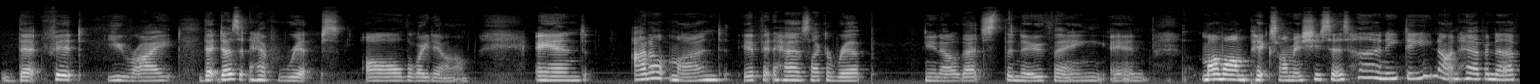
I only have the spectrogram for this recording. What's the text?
that fit you right that doesn't have rips all the way down, and I don't mind if it has like a rip. You know, that's the new thing. And my mom picks on me. She says, "Honey, do you not have enough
